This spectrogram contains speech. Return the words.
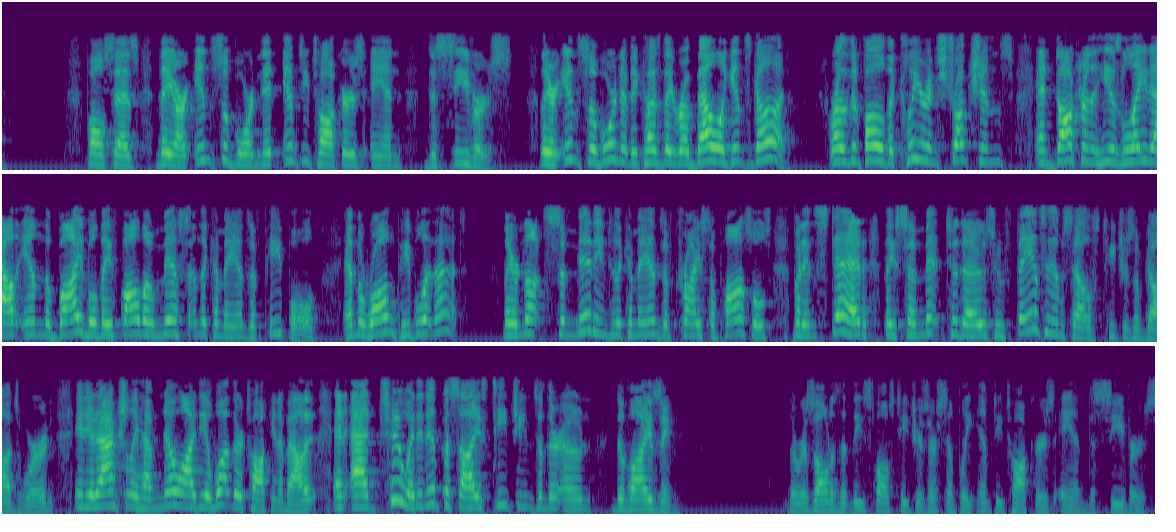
Paul says they are insubordinate, empty talkers, and deceivers. They are insubordinate because they rebel against God. Rather than follow the clear instructions and doctrine that He has laid out in the Bible, they follow myths and the commands of people, and the wrong people at that. They are not submitting to the commands of Christ's apostles, but instead they submit to those who fancy themselves teachers of God's Word and yet actually have no idea what they're talking about it and add to it and emphasize teachings of their own devising. The result is that these false teachers are simply empty talkers and deceivers.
